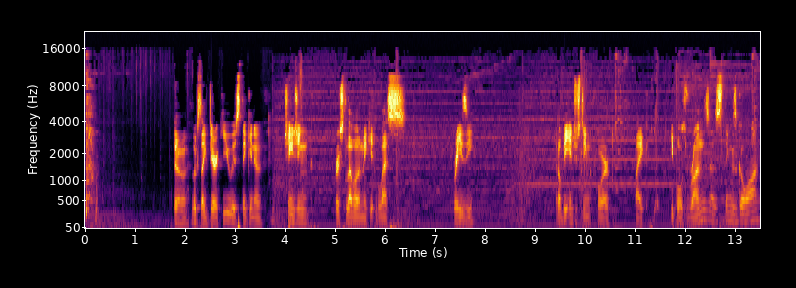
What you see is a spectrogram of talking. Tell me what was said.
so, it looks like Derek Yu is thinking of changing first level to make it less crazy it'll be interesting for like people's runs as things go on.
